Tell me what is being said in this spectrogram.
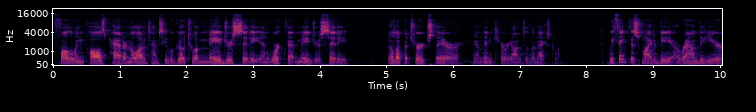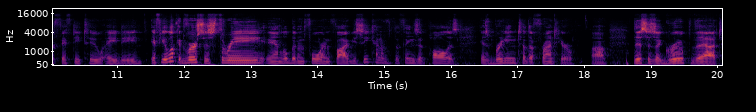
following Paul's pattern, a lot of times he will go to a major city and work that major city, build up a church there, and then carry on to the next one. We think this might be around the year 52 AD. If you look at verses 3 and a little bit in 4 and 5, you see kind of the things that Paul is, is bringing to the front here. Uh, this is a group that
